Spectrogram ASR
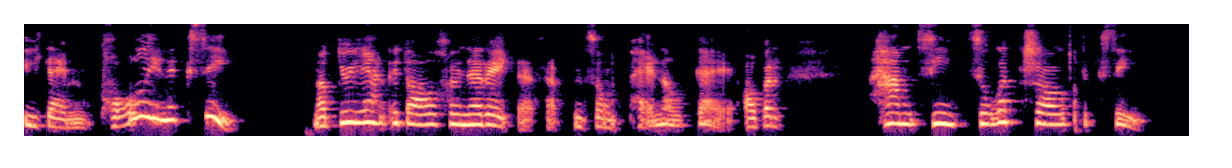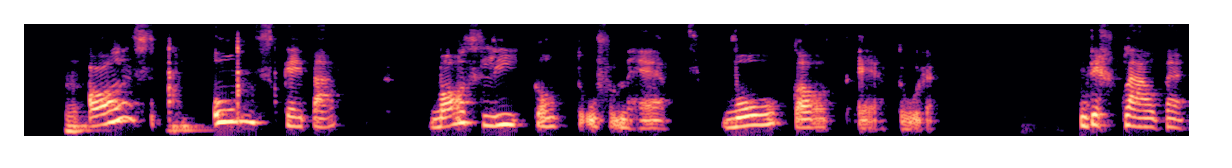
in diesem Call gewesen. Natürlich haben nicht alle können reden, es hat so ein Panel gegeben, aber haben, sind zugeschaltet gewesen. Ja. Alles ums Gebet. Was liegt Gott auf dem Herz? Wo geht er durch? Und ich glaube,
